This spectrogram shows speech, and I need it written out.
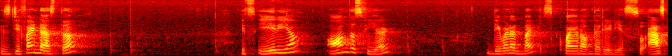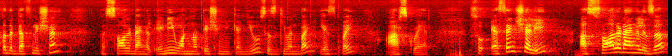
is defined as the its area on the sphere divided by square of the radius. So, as per the definition the solid angle any one notation you can use is given by S by r square. So, essentially a solid angle is a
